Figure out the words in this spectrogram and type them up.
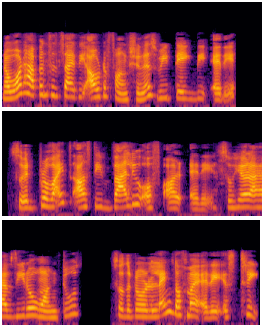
Now what happens inside the outer function is we take the array. So it provides us the value of our array. So here I have 0, 1, 2. So the total length of my array is 3.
